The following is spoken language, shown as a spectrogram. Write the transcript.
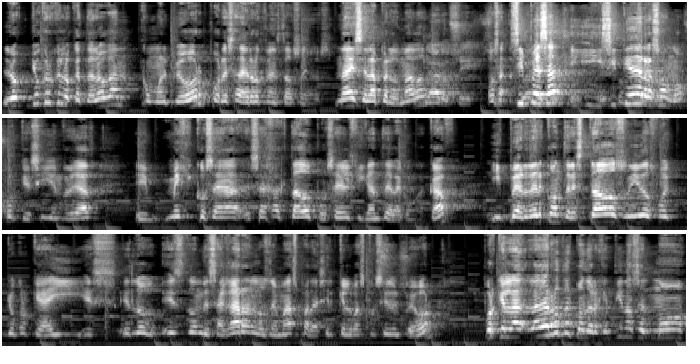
lo- yo creo que lo catalogan como el peor por esa derrota en Estados Unidos. Nadie se la ha perdonado. Claro, sí. O sea, sí pesa y, y sí tiene razón, ¿no? Porque sí, en realidad eh, México se ha, se ha jactado por ser el gigante de la CONCACAF y perder contra Estados Unidos fue, yo creo que ahí es, es, lo, es donde se agarran los demás para decir que el Vasco ha sido el peor. Porque la, la derrota contra Argentina, o sea, no...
